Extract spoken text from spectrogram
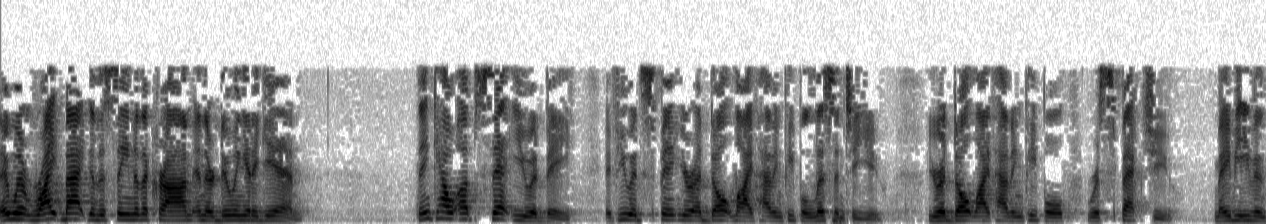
They went right back to the scene of the crime and they're doing it again. Think how upset you would be if you had spent your adult life having people listen to you, your adult life having people respect you, maybe even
